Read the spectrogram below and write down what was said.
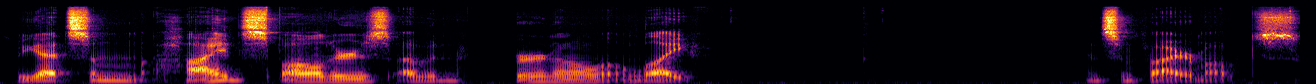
So we got some hide spalders of infernal life. and some fire motes.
